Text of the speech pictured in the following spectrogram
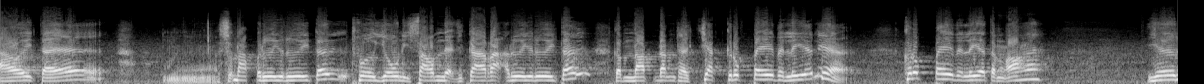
ឲ្យតែ ស្ដាប់រឿយរឿយទៅធ្វើយោនិសោមអ្នកចការៈរឿយរឿយទៅកំណត់ដឹងថាចិត្តគ្រប់ពេលវេលានេះគ្រប់ពេលវេលាទាំងអស់យើង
